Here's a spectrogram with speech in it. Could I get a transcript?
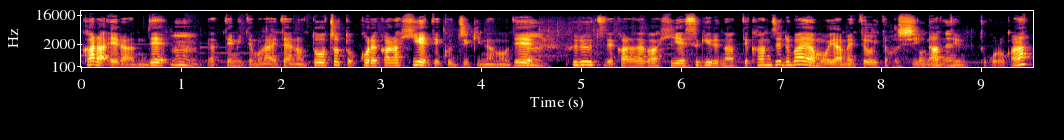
から選んでうん。やってみてもらいたいのとちょっとこれから冷えていく時期なので、フルーツで体が冷えすぎるなって感じる場合はもうやめておいてほしいなっていうところかな、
